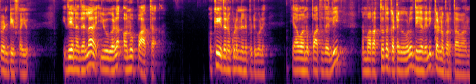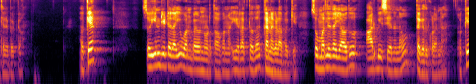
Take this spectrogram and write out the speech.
twenty five ಇದೇನದಲ್ಲ? ಇವುಗಳ ಅನುಪಾತ. ಓಕೆ, ಇದನ್ನು ಕೂಡ ನೆನಪಿಟ್ಕೊಳ್ಳಿ. ಯಾವ ಅನುಪಾತದಲ್ಲಿ ನಮ್ಮ ರಕ್ತದ ಘಟಕಗಳು ದೇಹದಲ್ಲಿ ಕಂಡು ಬರ್ತಾವ ಅಂತ ಹೇಳಿಬಿಟ್ಟು. ಓಕೆ? ಸೊ ಇನ್ ಡೀಟೇಲ್ ಆಗಿ ಒನ್ ಬೈ ಒನ್ ನೋಡ್ತಾ ಹೋಗೋಣ ಈ ರಕ್ತದ ಕಣಗಳ ಬಗ್ಗೆ. ಸೊ ಮೊದಲಿದಾಗ ಯಾವುದು? ಆರ್ ಬಿ ಸಿಯನ್ನು ನಾವು ತೆಗೆದುಕೊಳ್ಳೋಣ. Okay?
